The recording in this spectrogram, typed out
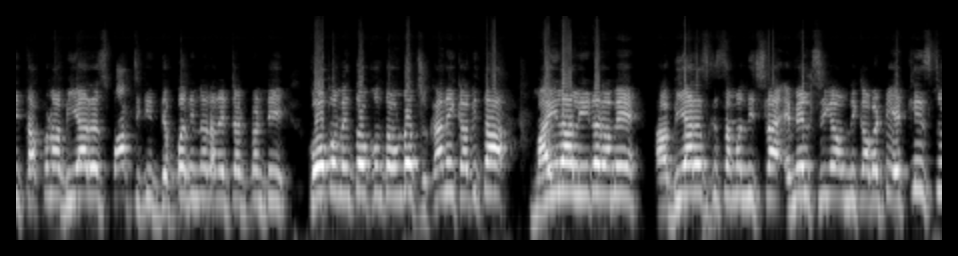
ఈ తప్పు నా బీఆర్ఎస్ పార్టీకి దెబ్బతిన్నది అనేటటువంటి కోపం ఎంతో కొంత ఉండొచ్చు. కానీ కవిత మహిళా లీడర్ ఆమె బీఆర్ఎస్కి సంబంధించిన ఎమ్మెల్సీగా ఉంది కాబట్టి అట్లీస్ట్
